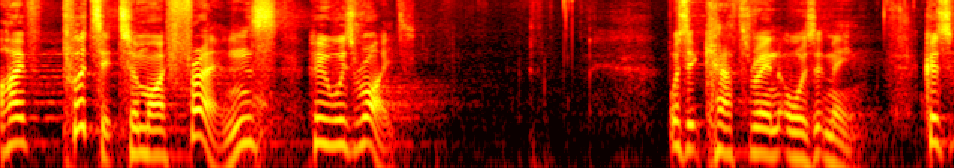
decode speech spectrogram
I've put it to my friends who was right. Was it Catherine or was it me? Because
